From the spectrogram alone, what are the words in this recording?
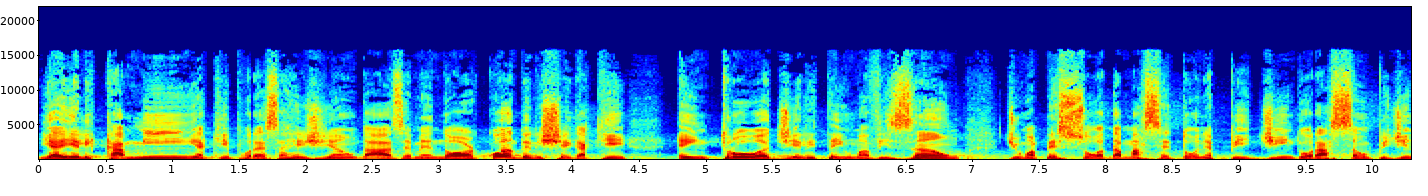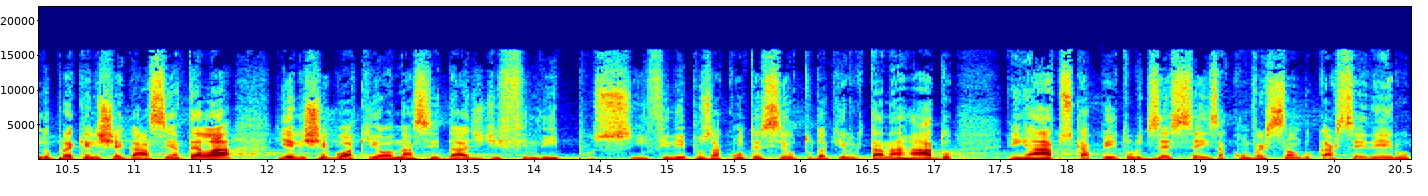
E aí ele caminha aqui por essa região da Ásia Menor. Quando ele chega aqui, em Troade, ele tem uma visão de uma pessoa da Macedônia pedindo oração, pedindo para que eles chegassem até lá, e ele chegou aqui, ó, na cidade de Filipos. Em Filipos aconteceu tudo aquilo que está narrado em Atos capítulo 16, a conversão do carcereiro,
